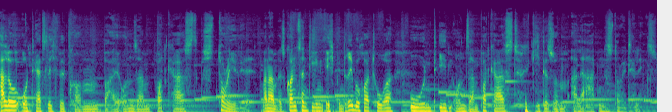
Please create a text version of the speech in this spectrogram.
Hallo und herzlich willkommen bei unserem Podcast Storyville. Mein Name ist Konstantin, ich bin Drehbuchautor und in unserem Podcast geht es um alle Arten des Storytellings.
